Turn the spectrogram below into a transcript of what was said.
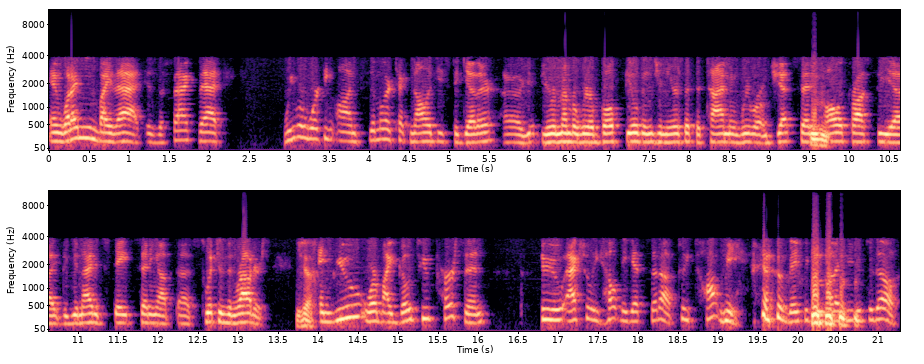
And what I mean by that is the fact that we were working on similar technologies together. Uh, if you remember, we were both field engineers at the time, and we were jet setting Mhm. all across the uh, the United States, setting up uh, switches and routers. Yeah. And you were my go-to person to actually help me get set up. He taught me basically what I needed to know.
